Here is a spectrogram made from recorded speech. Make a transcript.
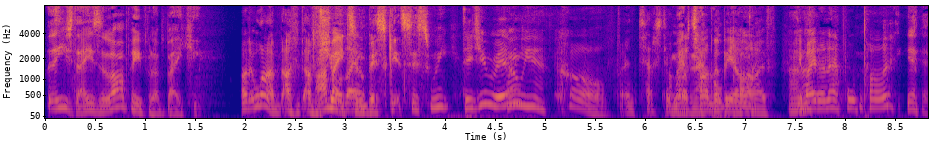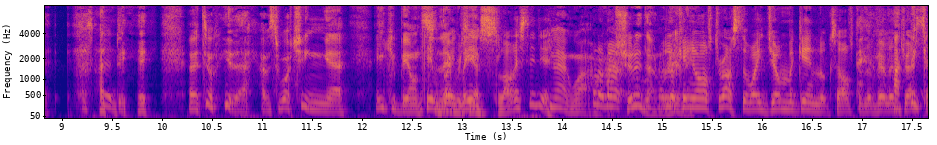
These days, a lot of people are baking. I, don't- well, I'm, I'm, I sure made some biscuits this week. Did you really? Oh, yeah. Oh, fantastic! I what a time to be pie. alive. I You know. made an apple pie. Yeah, That's good. uh, talking of that, I was watching. Uh, he could be on You didn't Celebrity. bring me a slice, did you? No, well, What I should have done, Looking after us the way John McGinn looks after the Villa I dressing think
